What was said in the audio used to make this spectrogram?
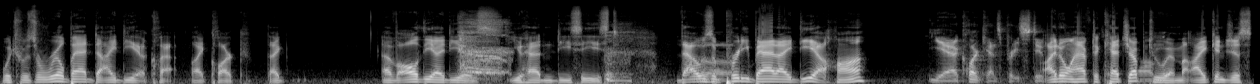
which was a real bad idea, Cla- like Clark. Like, of all the ideas you had in DCeased, that was a pretty bad idea, huh? Yeah, Clark Kent's pretty stupid. I don't have to catch up to Um, him. I can just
